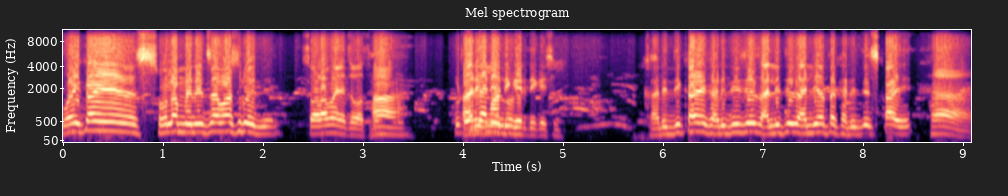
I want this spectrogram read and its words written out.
वय काय सोळा महिन्याचा वासरू आहे ते. सोळा महिन्याचं वासरू? हा. तारीख झाली होती कशी? खरेदी काय खरेदी जे झाली ते झाली आता खरेदीच काय? आहे? हा.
